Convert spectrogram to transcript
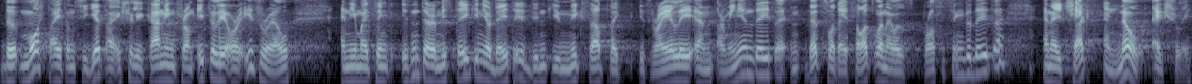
the most items you get are actually coming from Italy or Israel. And you might think, isn't there a mistake in your data? Didn't you mix up like Israeli and Armenian data? And that's what I thought when I was processing the data. And I checked, and no, actually.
